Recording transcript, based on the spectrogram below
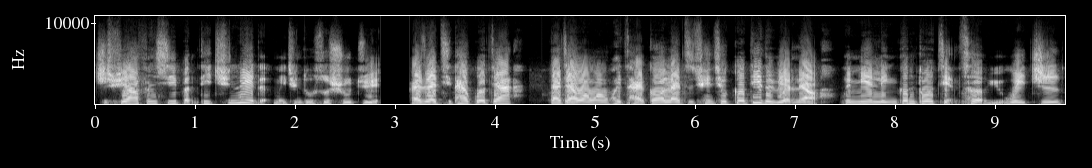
只需要分析本地区内的霉菌毒素数据；而在其他国家，大家往往会采购来自全球各地的原料，会面临更多检测与未知。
